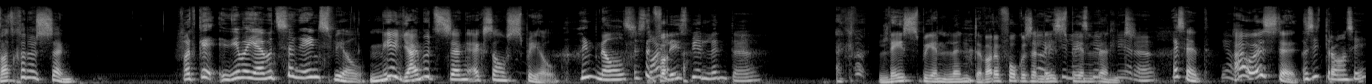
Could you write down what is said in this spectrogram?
Wat gaan ons sing? Wat kyk, nee, maar jy moet sing en speel. Nee, jy moet sing, ek sal speel. Nals. Is daai lesbien linte? Ek lesbien linte. Wat 'n fok is 'n Ja, dis die lesbien lint? Is dit? Ja. O, oh, is dit? Is dit transie?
